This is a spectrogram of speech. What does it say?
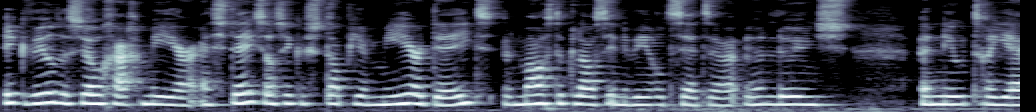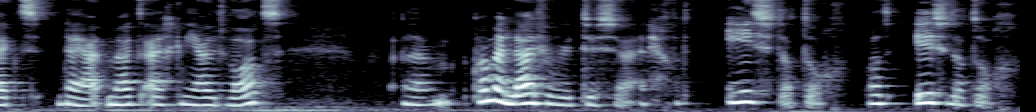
ik wilde zo graag meer. En steeds als ik een stapje meer deed, een masterclass in de wereld zetten, een lunch, een nieuw traject, nou ja, het maakt eigenlijk niet uit wat, um, kwam mijn lijf er weer tussen. En echt, wat is dat toch? Wat is dat toch?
